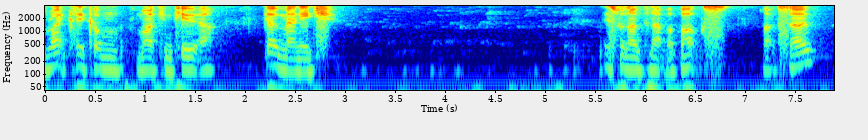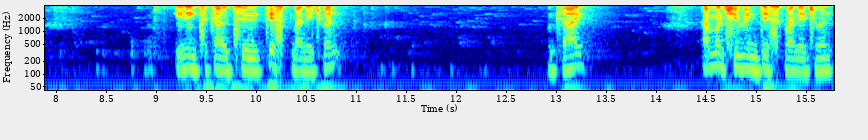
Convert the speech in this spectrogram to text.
right click on my computer, go manage. This will open up a box like so. You need to go to disk management. Okay. And once you're in disk management,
